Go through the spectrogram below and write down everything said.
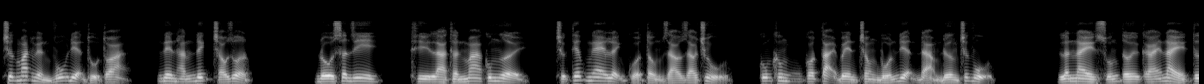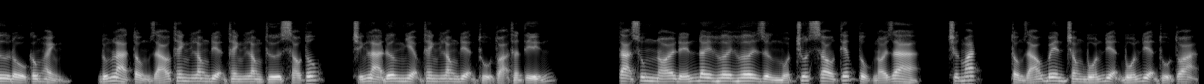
trước mắt huyền vũ điện thủ tọa, nên hắn đích cháu ruột. Đồ Sơn Di, thì là thần ma cung người, trực tiếp nghe lệnh của tổng giáo giáo chủ, cũng không có tại bên trong bốn điện đảm đương chức vụ. Lần này xuống tới cái này tư đồ công hành, đúng là tổng giáo Thanh Long Điện Thanh Long thứ sáu túc, chính là đương nhiệm Thanh Long Điện thủ tọa thân tín. Tạ Sung nói đến đây hơi hơi dừng một chút sau tiếp tục nói ra, trước mắt, tổng giáo bên trong bốn điện bốn điện thủ tọa,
